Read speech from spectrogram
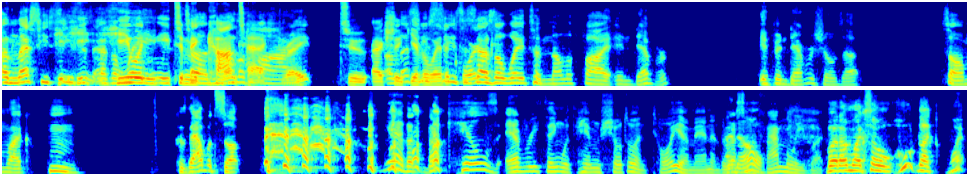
unless he he, sees he, this as a he way would need to make contact right to actually give he away the sees quirk this as a way to nullify Endeavor, if Endeavor shows up. So I'm like, hmm, because that would suck. Yeah, that, that kills everything with him, Shoto, and Toya, man, and the I rest of know. the family. But But I'm like, so who? Like, what?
